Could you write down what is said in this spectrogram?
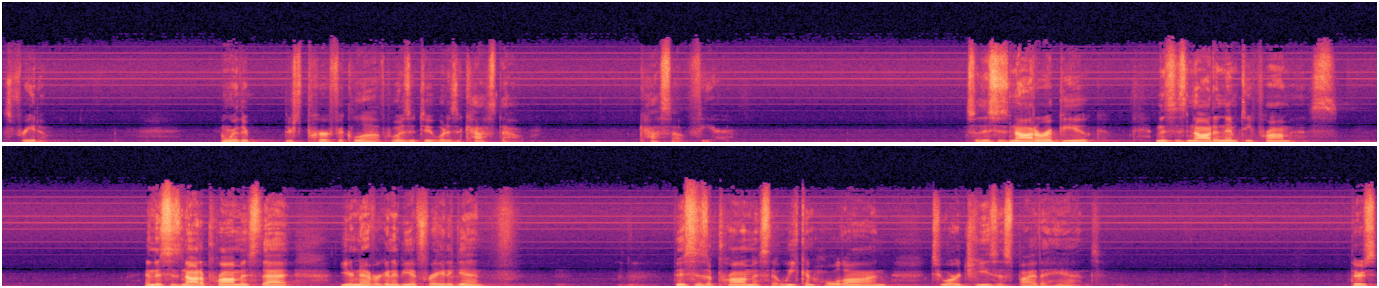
It's freedom. And where there, there's perfect love, what does it do? What does it cast out? Cast out fear. So this is not a rebuke. And this is not an empty promise. And this is not a promise that you're never going to be afraid again. This is a promise that we can hold on to our Jesus by the hand. There's,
